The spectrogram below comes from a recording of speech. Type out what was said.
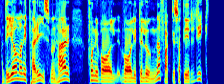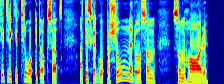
det gör man i Paris, men här får ni vara, vara lite lugna faktiskt. Att det är riktigt, riktigt tråkigt också att, att det ska gå personer då som, som har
